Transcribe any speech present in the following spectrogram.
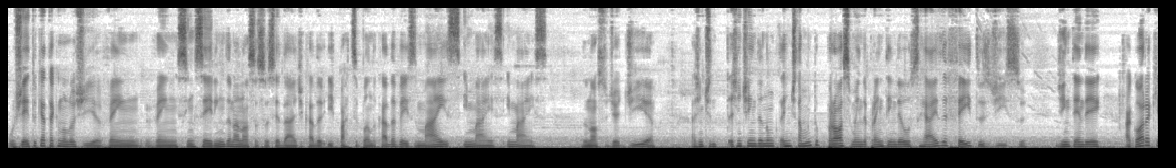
o jeito que a tecnologia vem, vem se inserindo na nossa sociedade cada, e participando cada vez mais e mais e mais do nosso dia a dia, a gente, a gente ainda não. A gente está muito próximo ainda para entender os reais efeitos disso. De entender agora que,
